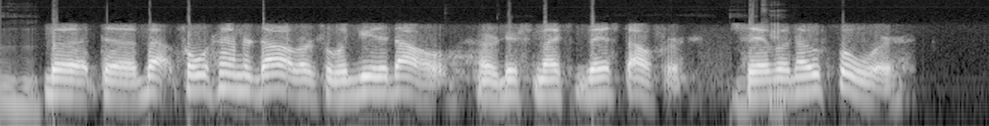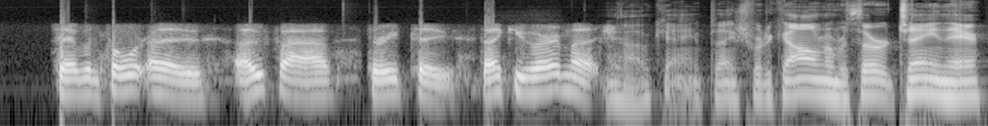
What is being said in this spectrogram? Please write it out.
Mm-hmm. But uh, about four hundred dollars will get it all, or just make the best offer. Seven zero four seven four zero zero five three two. Thank you very much. Okay, thanks for the call. Number 13 there,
